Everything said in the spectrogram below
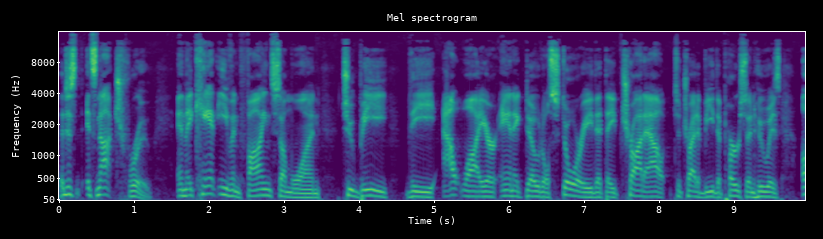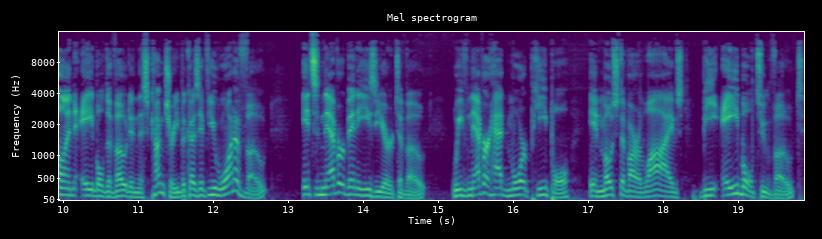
That just, it's not true. And they can't even find someone to be the outlier anecdotal story that they trot out to try to be the person who is unable to vote in this country. Because if you want to vote, it's never been easier to vote. We've never had more people in most of our lives be able to vote.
